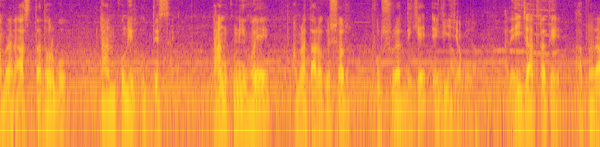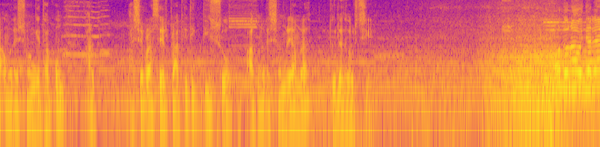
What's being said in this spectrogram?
আমরা রাস্তা ধরবো টানকুনির উদ্দেশ্যে। টানকুনি হয়ে আমরা তারকেশ্বর ফুরসুরার দিকে এগিয়ে যাব। আর এই যাত্রাতে আপনারা আমাদের সঙ্গে থাকুন। আর আশেপাশের প্রাকৃতিক দৃশ্য আপনাদের সামনে আমরা তুলে ধরছি। কত না ওইধারে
